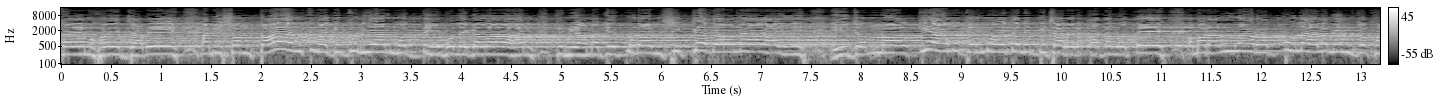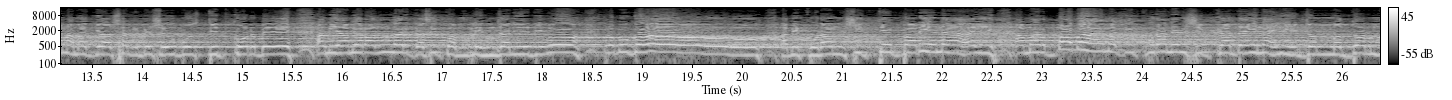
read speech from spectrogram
কায়েম হয়ে যাবে, আমি সন্তান তোমাকে দুনিয়ার মধ্যে বলে গেলাম, তুমি আমাকে কোরআন শিক্ষা দাও নাই। এই জন্য আল কিয়ামতের ময়দানে বিচারের আদালতে আমার আল্লাহ রব্বুল আলমিন যখন আমাকে আসামি বেশি উপস্থিত করবে, আমি আমার আল্লাহর কাছে কমপ্লেন জানিয়ে দিব, প্রভু গো, আমি কোরআন শিখতে পারি নাই, আমার বাবা আমাকে কোরআনের শিক্ষা দেয় নাই জন্য ধর্ম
